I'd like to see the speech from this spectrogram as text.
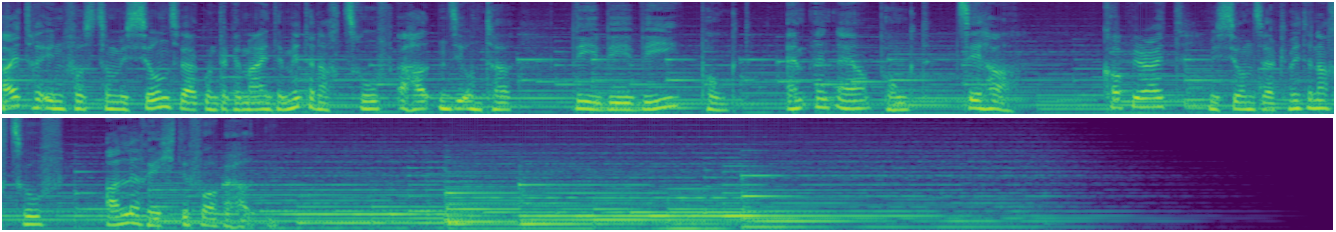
Weitere Infos zum Missionswerk und der Gemeinde Mitternachtsruf erhalten Sie unter www.mnr.ch. Copyright Missionswerk Mitternachtsruf, alle Rechte vorbehalten.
